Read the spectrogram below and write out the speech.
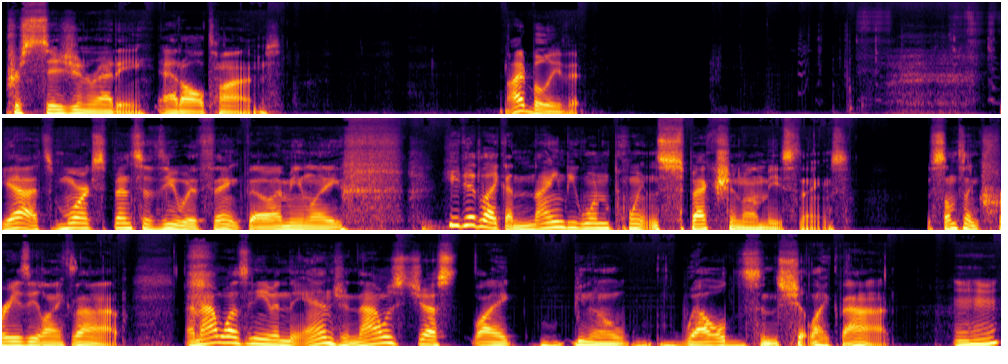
precision ready at all times. I'd believe it. Yeah, it's more expensive than you would think, though. I mean, like, he did like a 91 point inspection on these things, something crazy like that. And that wasn't even the engine, that was just like, you know, welds and shit like that. Mm-hmm.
